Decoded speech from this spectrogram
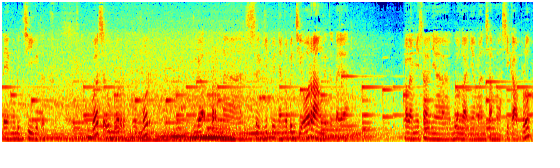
ada yang ngebenci gitu. Gue seumur umur nggak pernah segitunya ngebenci orang gitu kayak kalau misalnya gue nggak nyaman sama sikap lo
